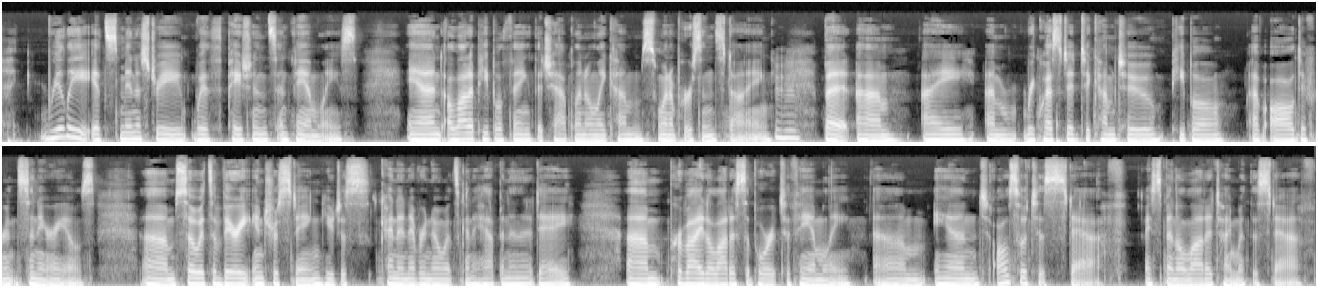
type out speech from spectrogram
really, it's ministry with patients and families. And a lot of people think the chaplain only comes when a person's dying. But um, I am requested to come to people of all different scenarios. Um, so it's a very interesting, you just kind of never know what's going to happen in a day. Um, provide a lot of support to family um, and also to staff. I spend a lot of time with the staff.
